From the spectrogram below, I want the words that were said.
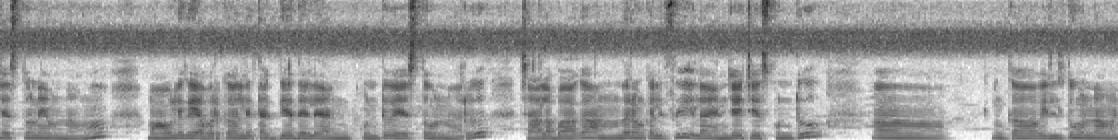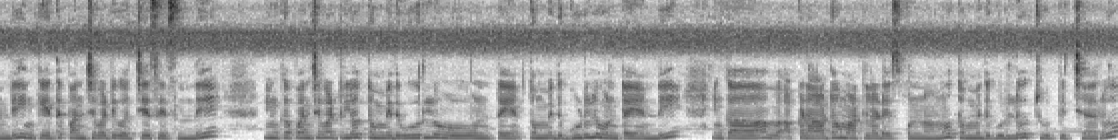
చేస్తూనే ఉన్నాము. మామూలుగా ఎవరి కాళ్ళు తగ్గేదేలే అనుకుంటూ వేస్తూ ఉన్నారు. చాలా బాగా అందరం కలిసి ఇలా ఎంజాయ్ చేసుకుంటూ ఇంకా వెళ్తూ ఉన్నామండి. ఇంకైతే పంచవటి వచ్చేసేసింది. ఇంకా పంచవటిలో తొమ్మిది ఊర్లు ఉంటాయి తొమ్మిది గుడులు ఉంటాయండి. ఇంకా అక్కడ ఆటో మాట్లాడేసుకున్నాము. తొమ్మిది గుళ్ళు చూపించారు.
